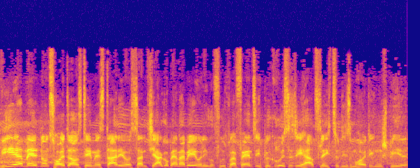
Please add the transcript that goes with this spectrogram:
Wir melden uns heute aus dem Estadio Santiago Bernabeu, liebe Fußballfans. Ich begrüße Sie herzlich zu diesem heutigen Spiel.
